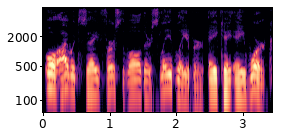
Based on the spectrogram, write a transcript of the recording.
Well, I would say first of all, they're slave labor, aka work.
